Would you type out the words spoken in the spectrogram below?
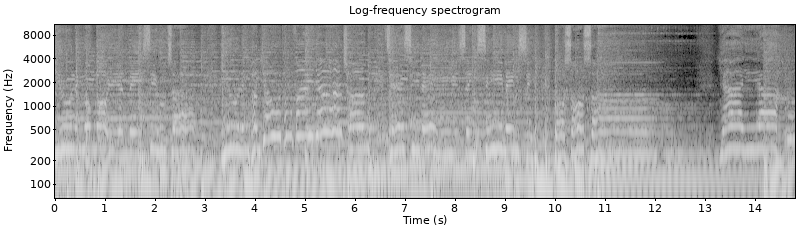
要令我愛人微笑着。要令朋友痛快一场，这是你完成使命时我所想。呀 a h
